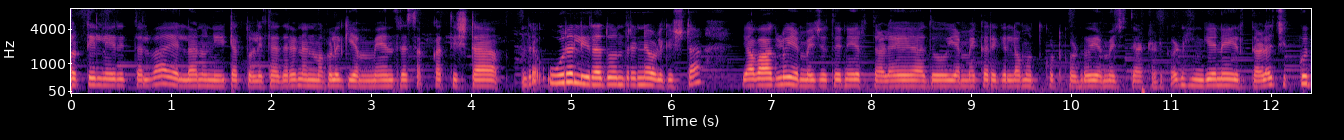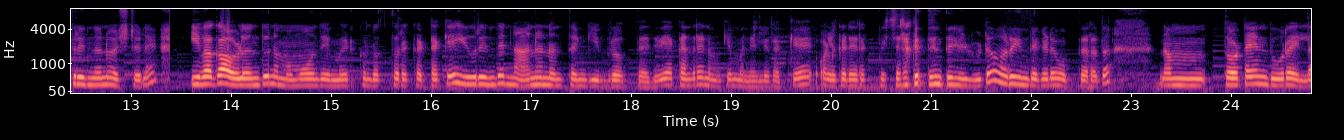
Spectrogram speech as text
ತೊಟ್ಟಿಲ್ ನೀರಿತ್ತಲ್ವ, ಎಲ್ಲನೂ ನೀಟಾಗಿ ತೊಳಿತಾ ಇದ್ದಾರೆ ನನ್ನ ಮಗಳಿಗೆ ಎಮ್ಮೆ ಅಂದರೆ ಸಖತ್ ಇಷ್ಟ. ಅಂದರೆ ಊರಲ್ಲಿ ಇರೋದು ಅಂದ್ರೇ ಅವಳಿಗೆ ಇಷ್ಟ ಯಾವಾಗಲೂ ಎಮ್ಮೆ ಜೊತೆನೇ ಇರ್ತಾಳೆ, ಅದು ಎಮ್ಮೆ ಕರಿಗೆಲ್ಲ ಮುತ್ತು ಕೊಟ್ಕೊಂಡು, ಎಮ್ಮೆ ಜೊತೆ ಆಟಾಡ್ಕೊಂಡು ಹಿಂಗೇನೆ ಇರ್ತಾಳೆ, ಚಿಕ್ಕದ್ರಿಂದನೂ ಅಷ್ಟೇ ಇವಾಗ ಅವಳೊಂದು ನಮ್ಮಮ್ಮ ಒಂದು ಎಮ್ಮೆ ಇಟ್ಕೊಂಡು ಹೋಗ್ತಾರೆ ಕಟ್ಟಕ್ಕೆ, ಇವರಿಂದ ನಾನು ನನ್ನ ತಂಗಿ ಇಬ್ಬರು ಹೋಗ್ತಾ ಇದ್ವಿ. ಯಾಕಂದರೆ ನಮಗೆ ಮನೇಲಿರೋಕ್ಕೆ ಒಳಗಡೆ ಇರೋಕ್ಕೆ ಬೇಜಾರಾಗುತ್ತೆ ಅಂತ ಹೇಳ್ಬಿಟ್ಟು ಅವರು ಹಿಂದೆಗಡೆ ಹೋಗ್ತಾ ಇರೋದು. ನಮ್ಮ ತೋಟ ಏನು ದೂರ ಇಲ್ಲ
